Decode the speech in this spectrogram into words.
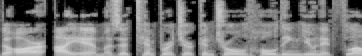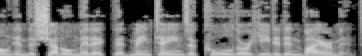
The RIM is a temperature-controlled holding unit flown in the shuttle middeck that maintains a cooled or heated environment.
